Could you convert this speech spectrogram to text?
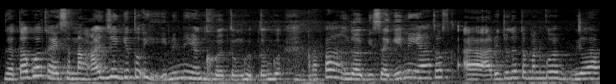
nggak tau gue kayak senang aja gitu. Ih ini nih yang gue tunggu-tunggu. Kenapa nggak bisa gini ya? Terus eh, ada juga teman gue bilang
